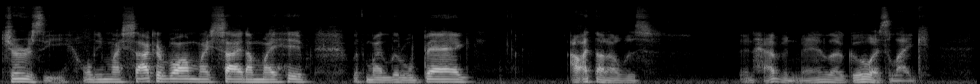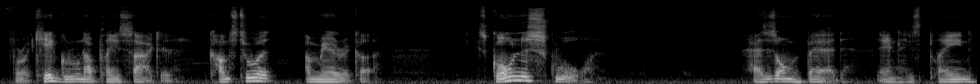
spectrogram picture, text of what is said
jersey, holding my soccer ball on my side on my hip with my little bag. I, I thought I was in heaven, man. Like it was like for a kid growing up playing soccer, comes to America, he's going to school, has his own bed, and he's playing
